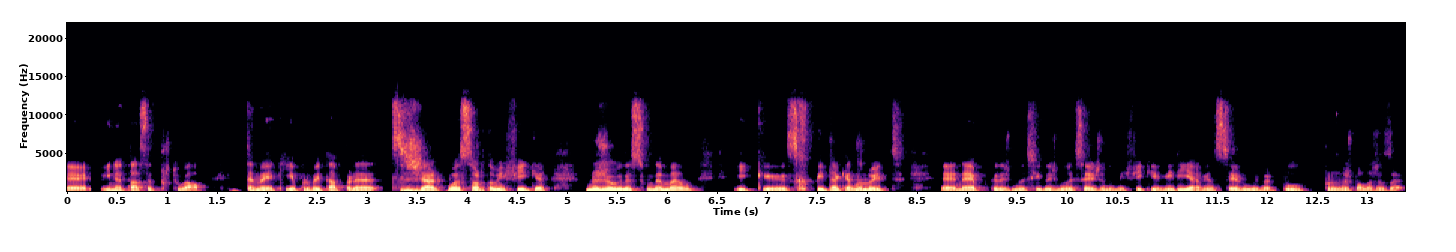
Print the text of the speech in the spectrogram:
uh, e na Taça de Portugal. Também aqui aproveitar para desejar boa sorte ao Benfica no jogo da segunda mão e que se repita aquela noite eh, na época 2005-2006, onde o Benfica viria a vencer o Liverpool por duas bolas a zero.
